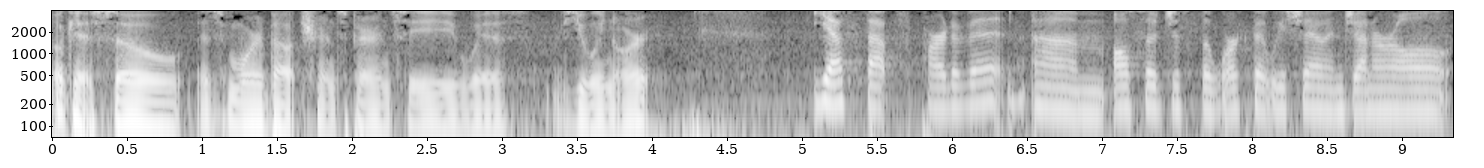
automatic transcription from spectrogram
Okay, so it's more about transparency with viewing art. Yes, that's part of it. Um, also, just the work that we show in general,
